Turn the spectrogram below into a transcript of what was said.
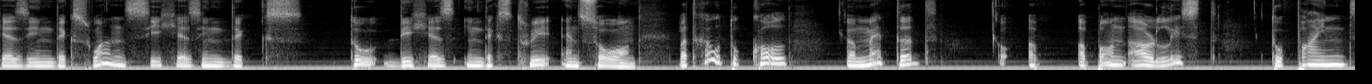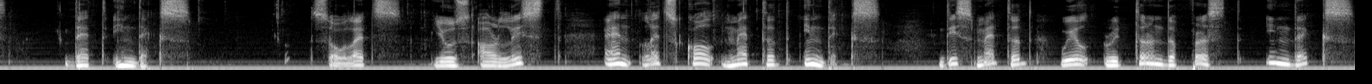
has index 1 c has index 2 d has index 3 and so on. But how to call a method upon our list to find that index? So let's use our list and let's call method index. This method will return the first index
